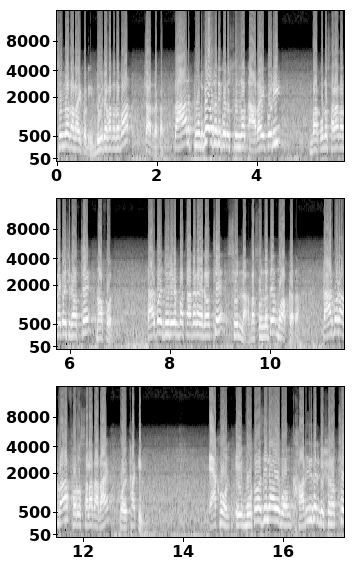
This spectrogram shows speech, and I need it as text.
সুন্নত আদায় করি। দুই রাখাত অথবা চার রাখাত। তার পূর্বেও যদি কোনো সুন্নত আদায় করি বা কোনো সালাত আদায় করি, সেটা হচ্ছে নফল। তারপরে দুই রেখাত বা চার রাখাত, এটা হচ্ছে সুন্না বা সুন্নতে মোয়াক্কাতা তারপর আমরা ফরজ সালাত আদায় করে থাকি। এখন এই মোতাজিলা এবং খারিজদের বিষয় হচ্ছে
